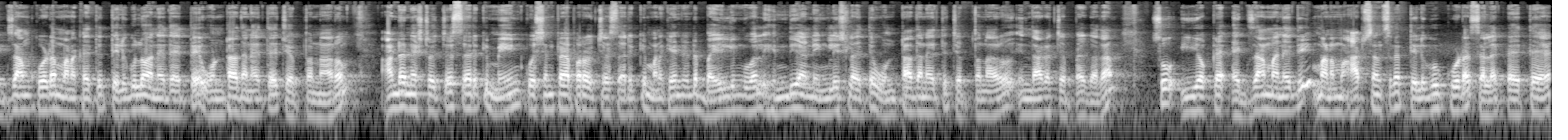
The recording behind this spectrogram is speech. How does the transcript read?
ఎగ్జామ్ కూడా మనకైతే తెలుగులో అనేది అయితే ఉంటుందని అయితే చెప్తున్నారు. అండ్ నెక్స్ట్ వచ్చేసరికి మెయిన్ క్వశ్చన్ పేపర్ వచ్చేసరికి మనకేంటంటే బైలింగ్వల్ హిందీ అండ్ ఇంగ్లీష్లో అయితే ఉంటుందని అయితే చెప్తున్నారు. ఇందాక చెప్పే కదా. సో ఈ యొక్క ఎగ్జామ్ అనేది మనం ఆప్షన్స్గా తెలుగు కూడా సెలెక్ట్ అయితే అయితే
